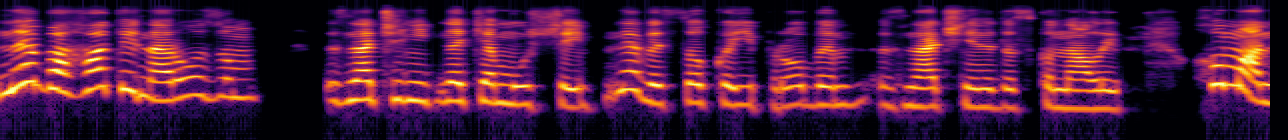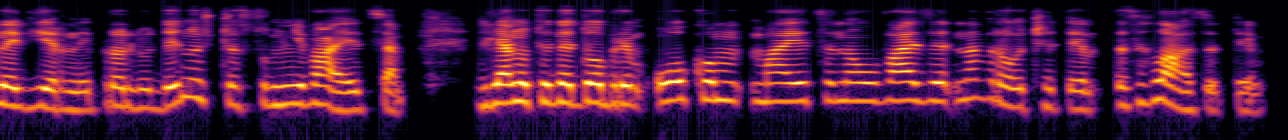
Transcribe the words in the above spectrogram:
Небагатий на розум, значення нетямущий, невисокої проби, значення недосконалий, хома невірний про людину, що сумнівається, глянути недобрим оком мається на увазі наврочити, зглазити.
